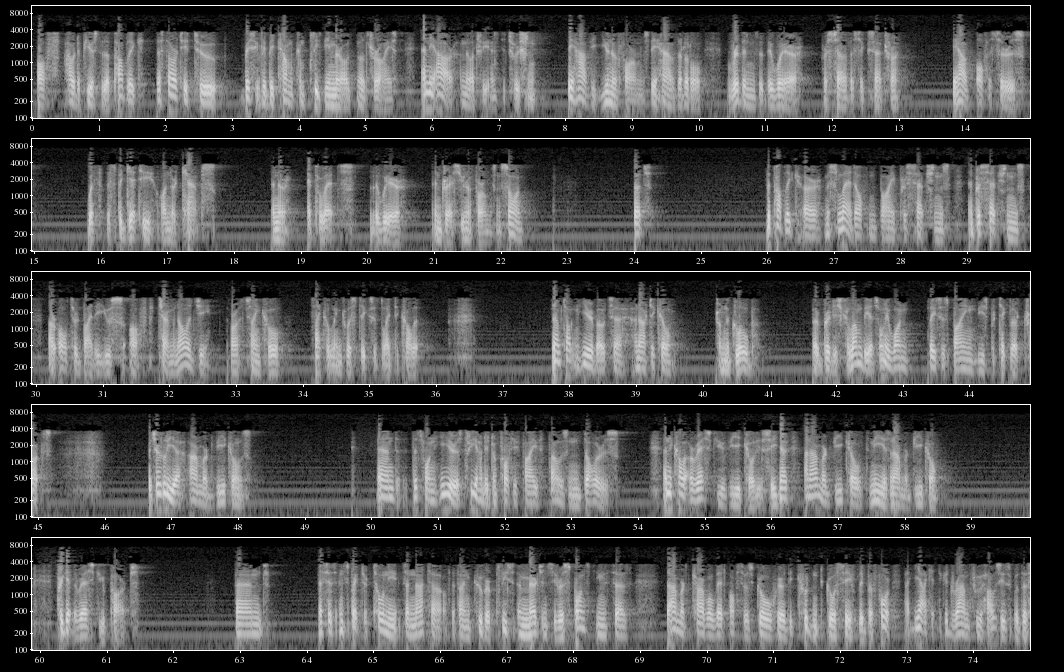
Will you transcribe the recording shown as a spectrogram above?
of how it appears to the public, the authority to basically become completely militarized. And they are a military institution. They have uniforms, they have the little ribbons that they wear for service, etc. They have officers with the spaghetti on their caps and their epaulets that they wear and dress uniforms and so on. But the public are misled often by perceptions, and perceptions are altered by the use of terminology or psycho, psycholinguistics, as I like to call it. Now I'm talking here about uh, an article from the Globe about British Columbia. It's only one place that's buying these particular trucks, which are really uh, armored vehicles. And this one here is $345,000. And they call it a rescue vehicle, you see. Now, an armored vehicle, to me, is an armored vehicle. Forget the rescue part. And it says Inspector Tony Zanata of the Vancouver Police Emergency Response Team says the armoured car will let officers go where they couldn't go safely before. Uh, yeah, they could ram through houses with this.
